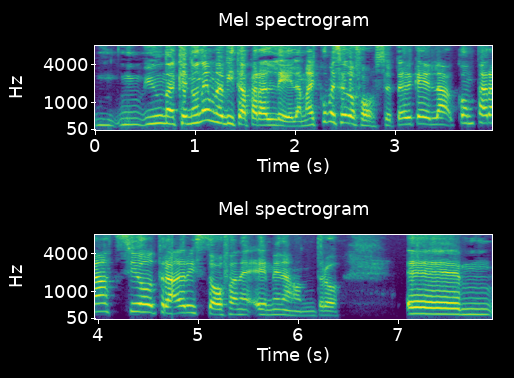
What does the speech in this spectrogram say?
in, una, che non è una vita parallela, ma è come se lo fosse, perché è la comparazio tra Aristofane e Menandro. Ehm,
